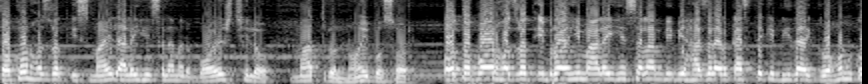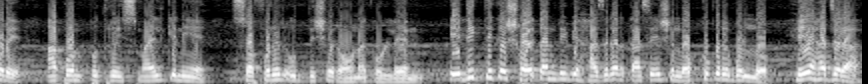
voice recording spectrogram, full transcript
তখন হজরত ইসমাইল আলিহিসাল্লামের বয়স ছিল মাত্র নয় বছর। অতপর হজরত ইব্রাহিম আলাইহিসাল্লাম বিবি হাজরার কাছ থেকে বিদায় গ্রহণ করে আপন পুত্র ইসমাইলকে নিয়ে সফরের উদ্দেশ্যে রওনা করলেন। এদিক থেকে শয়তান বিবি হাজরার কাছে এসে লক্ষ্য করে বলল, হে হাজরা,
